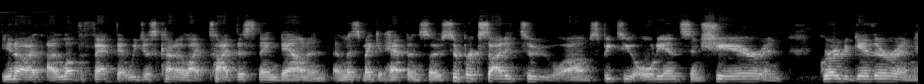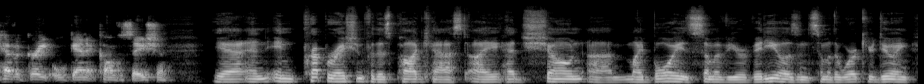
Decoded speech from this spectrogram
you know, I, I, love the fact that we just kind of like tied this thing down and, and, let's make it happen. So super excited to um, speak to your audience and share and grow together and have a great organic conversation. Yeah, and in preparation for this podcast, I had shown um, my boys some of your videos and some of the work you're doing.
